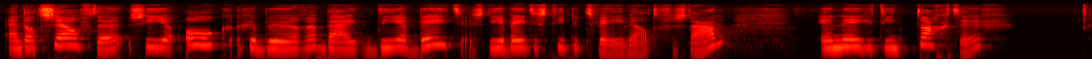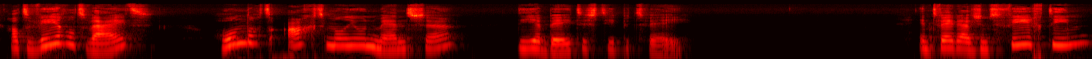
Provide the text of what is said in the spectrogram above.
En datzelfde zie je ook gebeuren bij diabetes, diabetes type 2 wel te verstaan. In 1980 had wereldwijd 108 miljoen mensen diabetes type 2. In 2014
